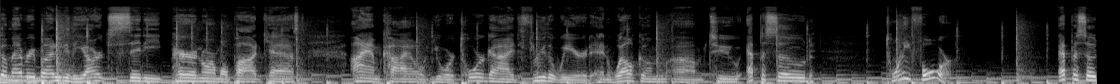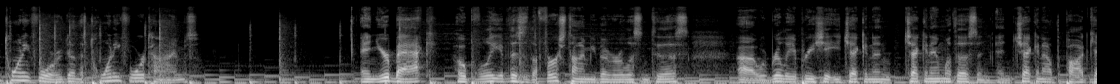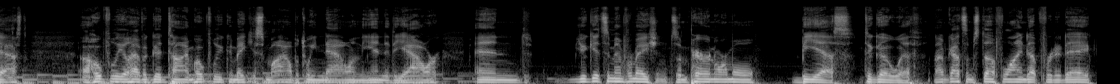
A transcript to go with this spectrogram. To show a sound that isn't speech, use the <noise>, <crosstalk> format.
Welcome, everybody, to the Arch City Paranormal Podcast. I am Kyle, your tour guide through the weird, and welcome um, to episode 24. Episode 24. We've done this 24 times, and you're back. Hopefully, if this is the first time you've ever listened to this, uh, we really appreciate you checking in, checking in with us, and, and checking out the podcast. Uh, hopefully, you'll have a good time. Hopefully, we can make you smile between now and the end of the hour, and you get some information, some paranormal BS to go with. I've got some stuff lined up for today.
